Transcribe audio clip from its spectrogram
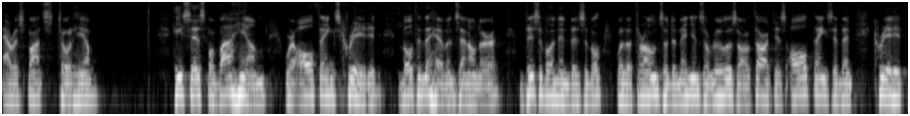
our response toward him, he says, For by him were all things created, both in the heavens and on earth, visible and invisible, whether thrones or dominions or rulers or authorities, all things have been created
